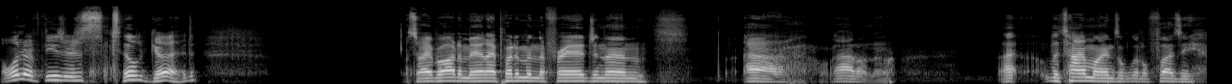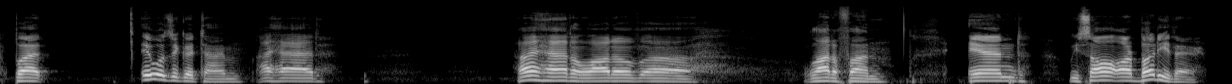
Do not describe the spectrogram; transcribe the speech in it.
i wonder if these are still good. So i brought them in i put them in the fridge and then uh i don't know. I, the timeline's a little fuzzy but it was a good time. I had i had a lot of uh a lot of fun. And we saw our buddy there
